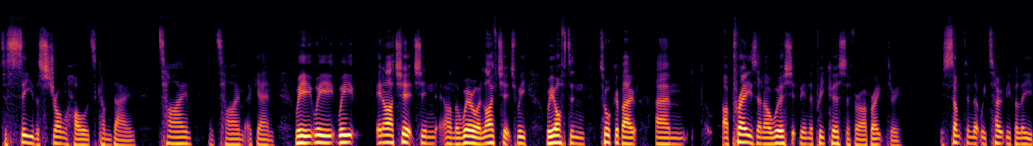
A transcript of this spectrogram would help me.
to see the strongholds come down time and time again. We, we, we, in our church, in on the Wirral and Life Church, we, we often talk about um, our praise and our worship being the precursor for our breakthrough. is something that we totally believe.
